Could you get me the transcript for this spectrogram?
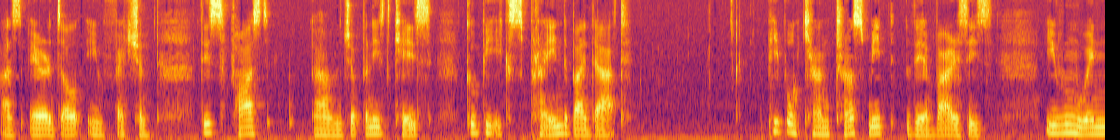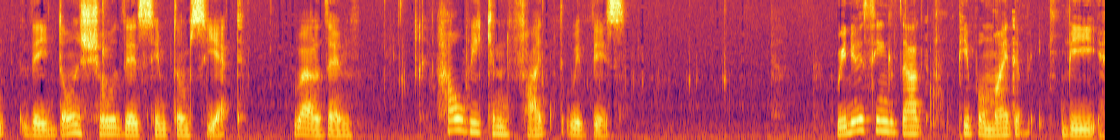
as aerosol infection. This first um, japanese case could be explained by that. People can transmit their viruses even when they don't show their symptoms yet. Well then, how we can fight with this? When you think that people might be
